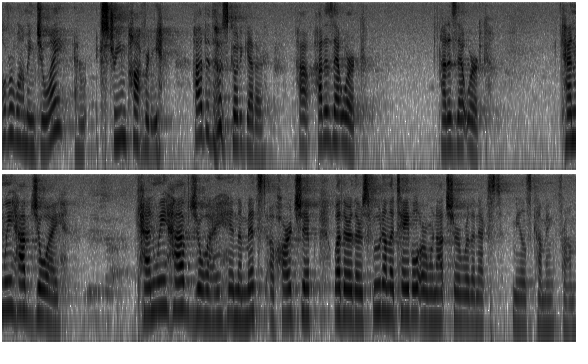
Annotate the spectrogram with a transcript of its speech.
Overwhelming joy and extreme poverty. How do those go together? How, how does that work? How does that work? Can we have joy can we have joy in the midst of hardship, whether there's food on the table or we're not sure where the next meal's coming from?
